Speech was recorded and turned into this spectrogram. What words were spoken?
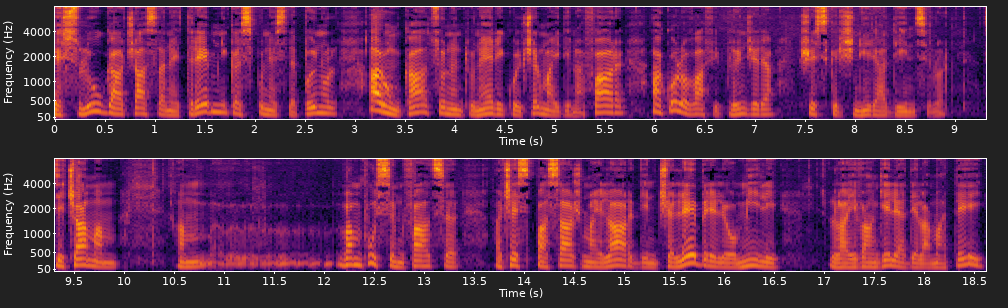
Pe sluga aceasta netrebnică, spune stăpânul, aruncați-o în întunericul cel mai din afară, acolo va fi plângerea și scrâșnirea dinților. Ziceam, am, am, v-am pus în față acest pasaj mai larg din celebrele omilii la Evanghelia de la Matei,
